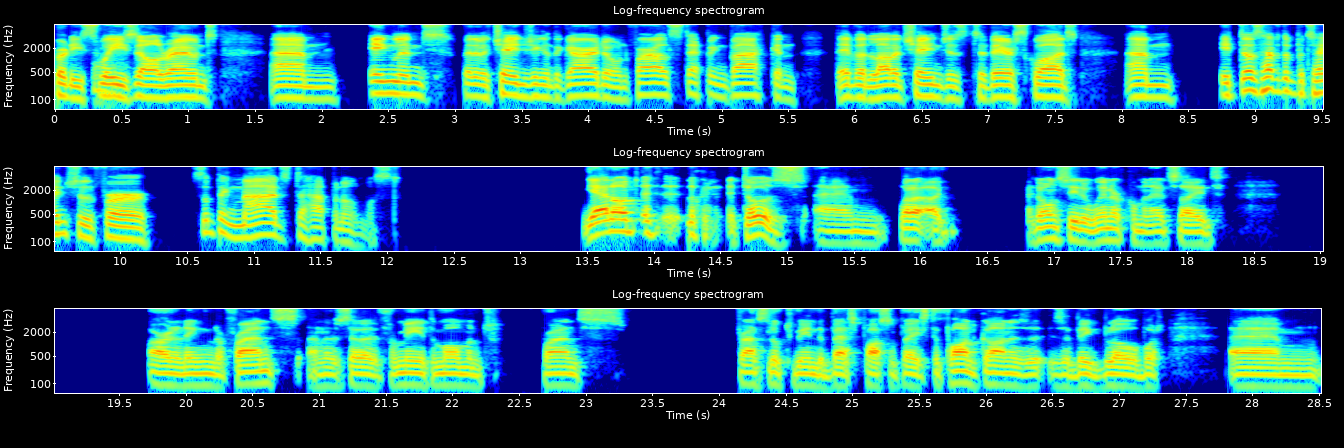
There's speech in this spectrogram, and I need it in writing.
pretty sweet all round. Um, England, bit of a changing in the guard. Owen Farrell stepping back, and they've had a lot of changes to their squad. Um, it does have the potential for something mad to happen almost. Yeah, no, it, it, look, it does. Um, but I, I don't see the winner coming outside Ireland, England, or France. And as I said, for me at the moment, France, France look to be in the best possible place. Dupont gone is a, is a big blow, but um,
